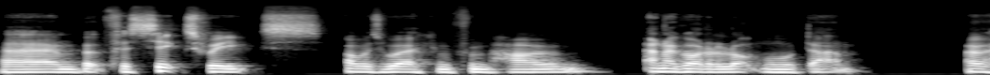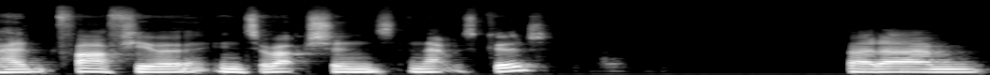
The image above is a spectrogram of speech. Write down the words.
Um, but for six weeks, I was working from home, and I got a lot more done. I had far fewer interruptions, and that was good. But um,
